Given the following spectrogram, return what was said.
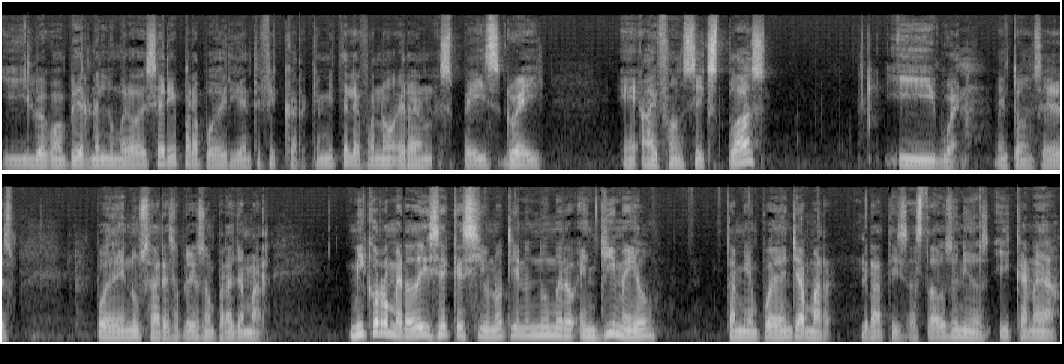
y luego me pidieron el número de serie para poder identificar que mi teléfono era un Space Gray eh, iPhone 6 Plus. Y bueno, entonces pueden usar esa aplicación para llamar. Mico Romero dice que si uno tiene un número en Gmail, también pueden llamar gratis a Estados Unidos y Canadá.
